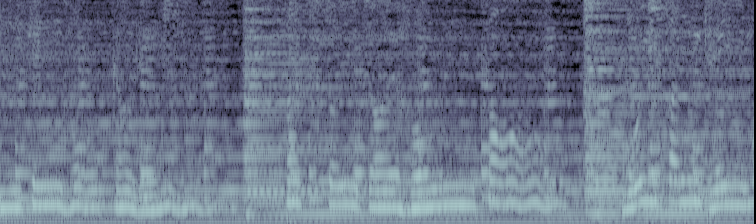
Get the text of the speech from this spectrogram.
已经哭够了，不需再恐慌，每份期望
